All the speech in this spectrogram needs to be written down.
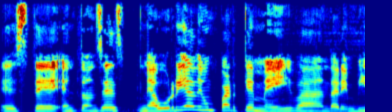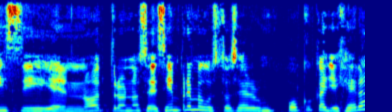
Este, entonces, me aburría de un parque, me iba a andar en bici, en otro, no sé. Siempre me gustó ser un poco callejera.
